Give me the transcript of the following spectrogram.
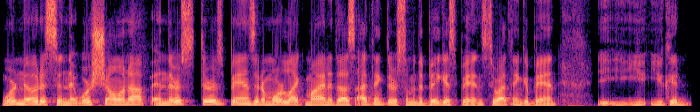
we're noticing that we're showing up and there's there's bands that are more like-minded to us. I think there's some of the biggest bands too. I think a band you, you, could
